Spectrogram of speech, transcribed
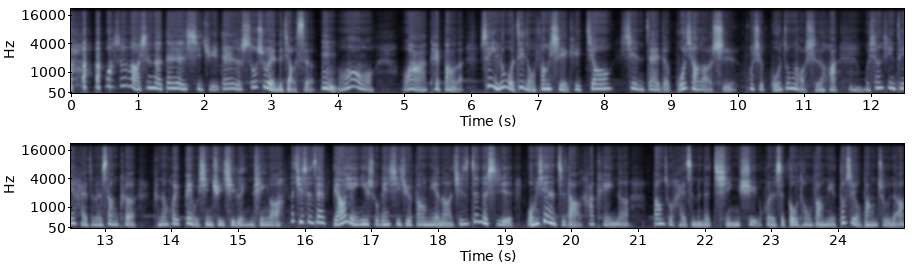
哇，孙老师呢，担任戏剧，担任了说书人的角色。嗯，哦。哇，太棒了！所以如果这种方式也可以教现在的国小老师或是国中老师的话，嗯，我相信这些孩子们上课可能会更有兴趣去聆听哦。那其实，在表演艺术跟戏剧方面呢，其实真的是我们现在知道，它可以呢帮助孩子们的情绪或者是沟通方面都是有帮助的啊。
